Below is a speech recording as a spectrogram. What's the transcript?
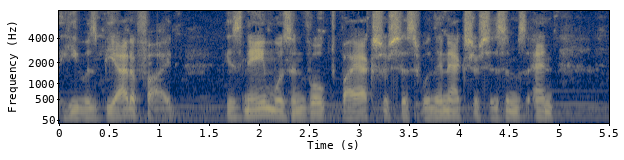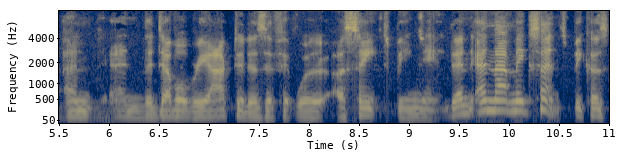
he was beatified. His name was invoked by exorcists within exorcisms, and and and the devil reacted as if it were a saint being named, and and that makes sense because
